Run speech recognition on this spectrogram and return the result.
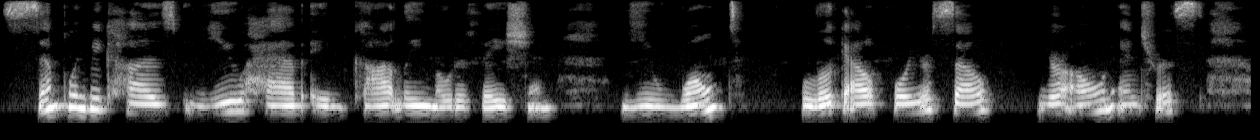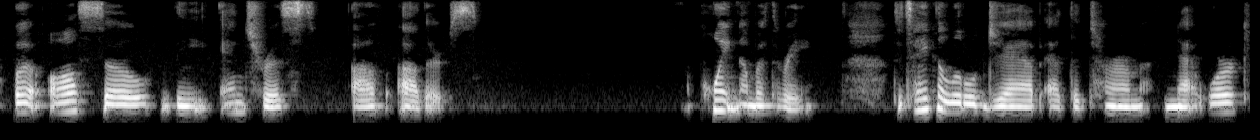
simply because you have a godly motivation. You won't look out for yourself, your own interests, but also the interests of others. Point number three to take a little jab at the term network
